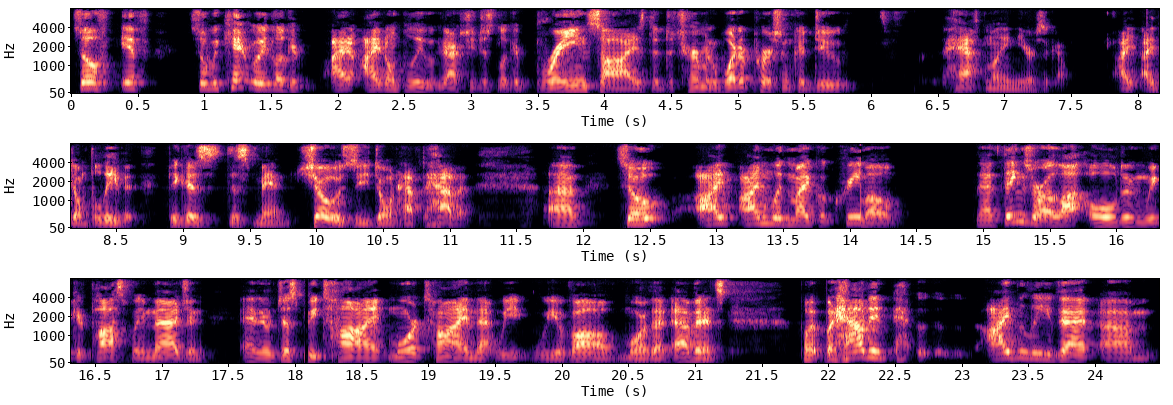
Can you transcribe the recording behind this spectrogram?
So if, if so we can't really look at, I, I don't believe we could actually just look at brain size to determine what a person could do half a million years ago. I, I don't believe it because this man shows you don't have to have it. Uh, so I, I'm with Michael Cremo that things are a lot older than we could possibly imagine. And it'll just be time, more time that we, we evolve more of that evidence. But, but how did, I believe that, um,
